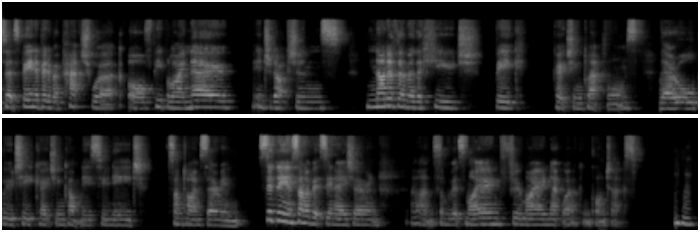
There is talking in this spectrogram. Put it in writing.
So it's been a bit of a patchwork of people I know, introductions. None of them are the huge, big coaching platforms. They're all boutique coaching companies who need, sometimes they're in Sydney and some of it's in Asia and and some of it's my own through my own network and contacts. Mm-hmm.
